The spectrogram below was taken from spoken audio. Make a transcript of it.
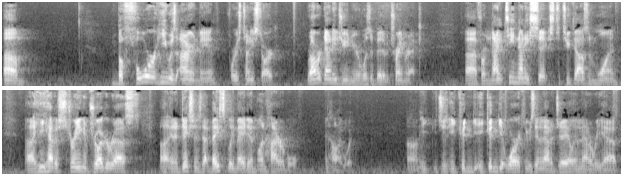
Um, before he was Iron Man, before he was Tony Stark, Robert Downey Jr. was a bit of a train wreck. Uh, from 1996 to 2001, uh, he had a string of drug arrests uh, and addictions that basically made him unhireable in Hollywood. Um, he, he, just, he, couldn't get, he couldn't get work. He was in and out of jail, in and out of rehab,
